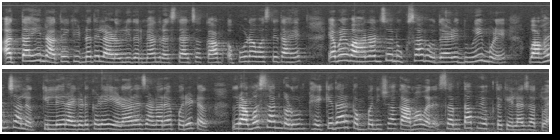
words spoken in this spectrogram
आत्ताही नातेखिंड ते लाडवली दरम्यान रस्त्याचं काम अपूर्ण अवस्थेत आहे. यामुळे वाहनांचं नुकसान होतंय आणि धुळीमुळे वाहन चालक किल्ले रायगडकडे येणाऱ्या जाणाऱ्या पर्यटक ग्रामस्थांकडून ठेकेदार कंपनीच्या कामावर संताप व्यक्त केला जातोय.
